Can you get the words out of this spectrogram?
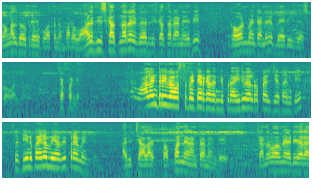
దొంగల దోపిడీ అయిపోతున్నాయి. మరి వాళ్ళు తీసుకెళ్తున్నారో వేరు తీసుకెళ్తున్నారో అనేది గవర్నమెంట్ అనేది బేరీ చేసుకోవాలి. చెప్పండి. సార్ వాలంటరీ వ్యవస్థ పెట్టారు కదండి ఇప్పుడు ఐదు వేల రూపాయల జీతానికి. సో దీనిపైన మీ అభిప్రాయం ఏంటండి అది చాలా తప్పని నేను అంటానండి. చంద్రబాబు నాయుడు గారు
